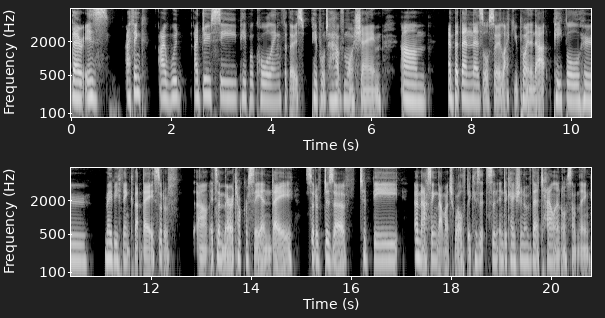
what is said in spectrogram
there is, I think I would I do see people calling for those people to have more shame. Um, but then there's also, like you pointed out, people who maybe think that they sort of um, it's a meritocracy and they sort of deserve to be amassing that much wealth because it's an indication of their talent or something.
